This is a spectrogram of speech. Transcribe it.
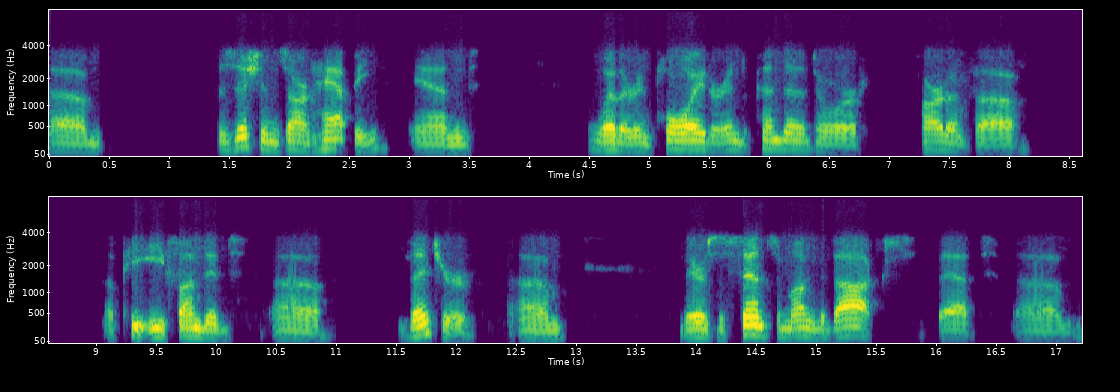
um, physicians aren't happy and whether employed or independent or part of uh, a PE funded uh, venture, um, there's a sense among the docs that um,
